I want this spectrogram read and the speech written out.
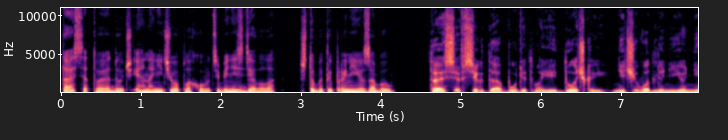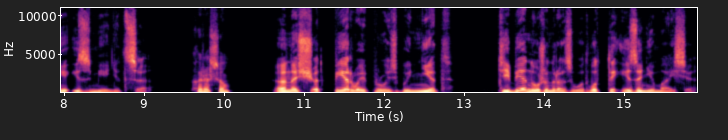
Тася твоя дочь, и она ничего плохого тебе не сделала, чтобы ты про нее забыл. Тася всегда будет моей дочкой, ничего для нее не изменится. Хорошо. А насчет первой просьбы нет. Тебе нужен развод, вот ты и занимайся.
